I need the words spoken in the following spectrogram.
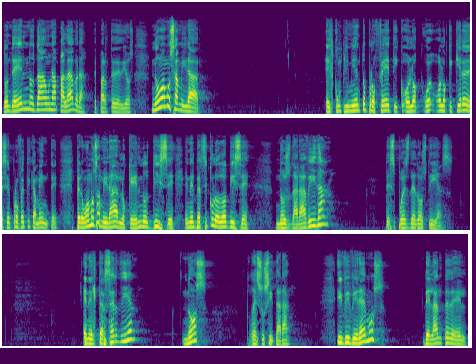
donde Él nos da una palabra de parte de Dios. No vamos a mirar el cumplimiento profético o lo, o lo, que quiere decir proféticamente, pero vamos a mirar lo que Él nos dice. En el versículo 2 dice, nos dará vida después de dos días. En el tercer día nos resucitará y viviremos delante de Él.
